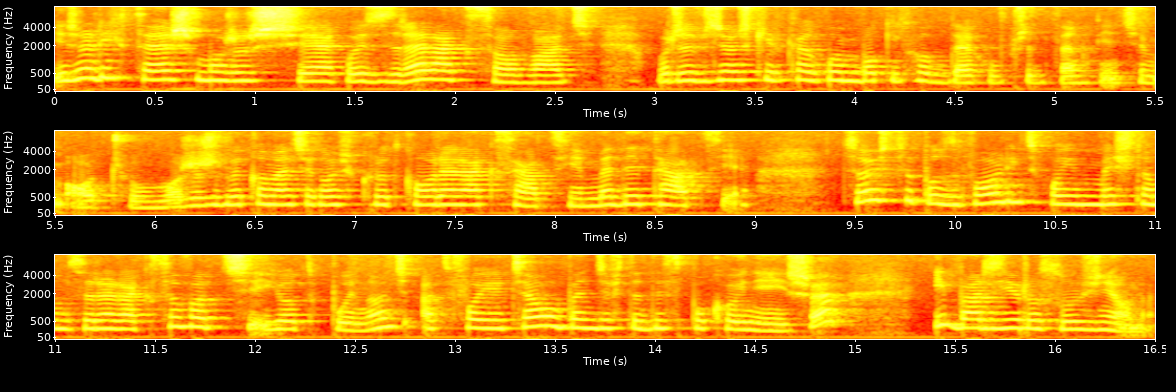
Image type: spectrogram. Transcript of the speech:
Jeżeli chcesz, możesz się jakoś zrelaksować, możesz wziąć kilka głębokich oddechów przed zamknięciem oczu, możesz wykonać jakąś krótką relaksację, medytację. Coś, co pozwoli Twoim myślom zrelaksować się i odpłynąć, a Twoje ciało będzie wtedy spokojniejsze i bardziej rozluźnione.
